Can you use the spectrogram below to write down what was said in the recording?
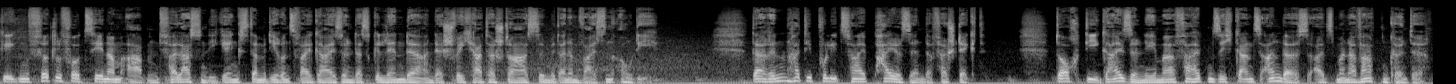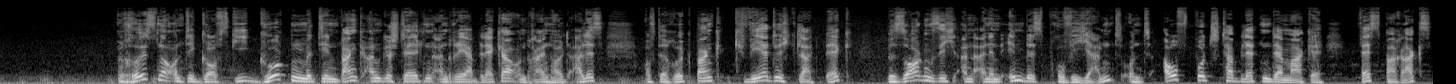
Gegen Viertel vor zehn am Abend verlassen die Gangster mit ihren zwei Geiseln das Gelände an der Schwächater Straße mit einem weißen Audi. Darin hat die Polizei Peilsender versteckt. Doch die Geiselnehmer verhalten sich ganz anders, als man erwarten könnte. Rösner und Degowski gurken mit den Bankangestellten Andrea Blecker und Reinhold Alles auf der Rückbank quer durch Gladbeck, besorgen sich an einem Imbiss Proviant und Aufputschtabletten der Marke Vesparax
